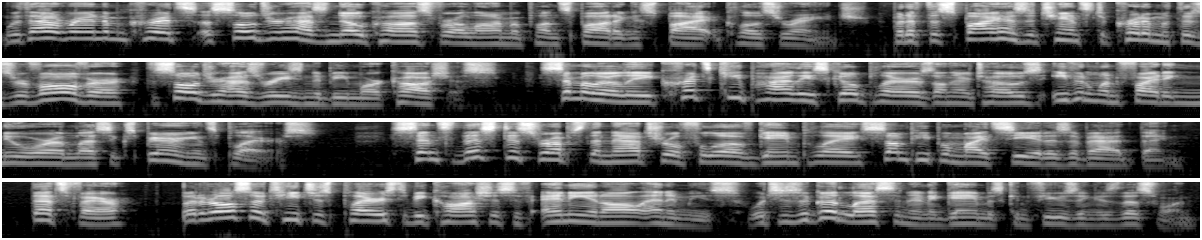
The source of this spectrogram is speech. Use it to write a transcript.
Without random crits, a soldier has no cause for alarm upon spotting a spy at close range. But if the spy has a chance to crit him with his revolver, the soldier has reason to be more cautious. Similarly, crits keep highly skilled players on their toes even when fighting newer and less experienced players. Since this disrupts the natural flow of gameplay, some people might see it as a bad thing. That's fair. But it also teaches players to be cautious of any and all enemies, which is a good lesson in a game as confusing as this one.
